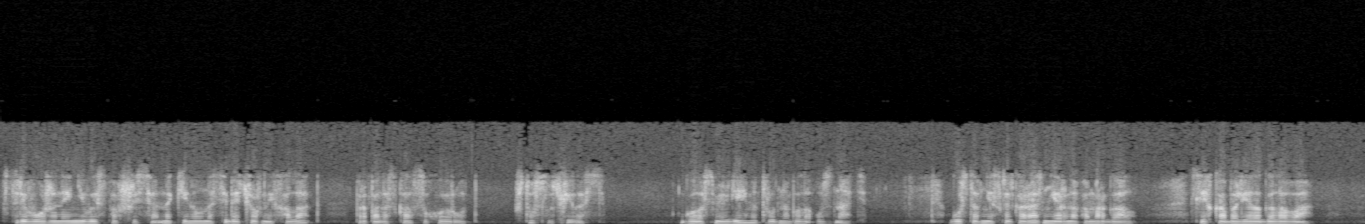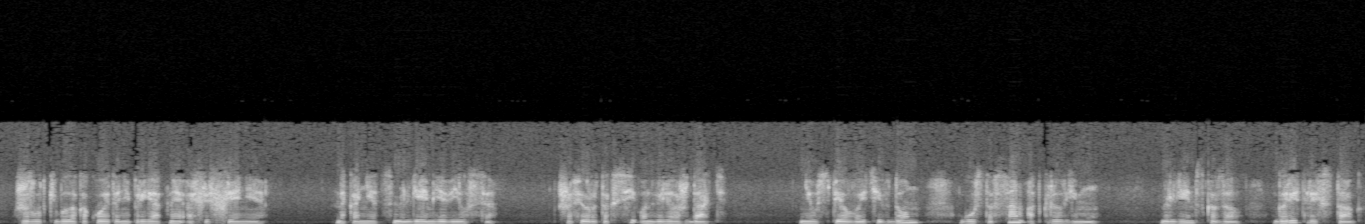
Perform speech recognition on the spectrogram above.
встревоженный, не выспавшийся, накинул на себя черный халат, прополоскал сухой рот. Что случилось? Голос Мюльгейма трудно было узнать. Густав несколько раз нервно поморгал. Слегка болела голова. В желудке было какое-то неприятное ощущение. Наконец Мюльгейм явился. Шоферу такси он велел ждать. Не успев войти в дом, Густав сам открыл ему. Мюльгейм сказал «Горит Рейхстаг».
